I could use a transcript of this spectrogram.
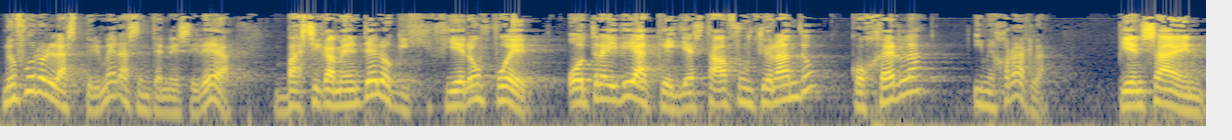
no fueron las primeras en tener esa idea. Básicamente lo que hicieron fue otra idea que ya estaba funcionando, cogerla y mejorarla. Piensa en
